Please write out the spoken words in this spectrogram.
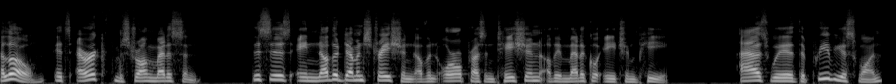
Hello, it's Eric from Strong Medicine. This is another demonstration of an oral presentation of a medical H&P. As with the previous one,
